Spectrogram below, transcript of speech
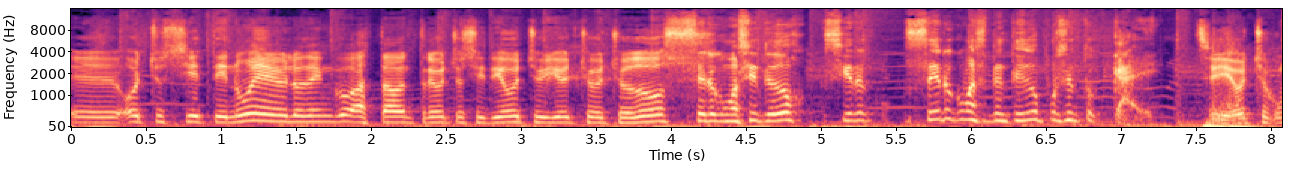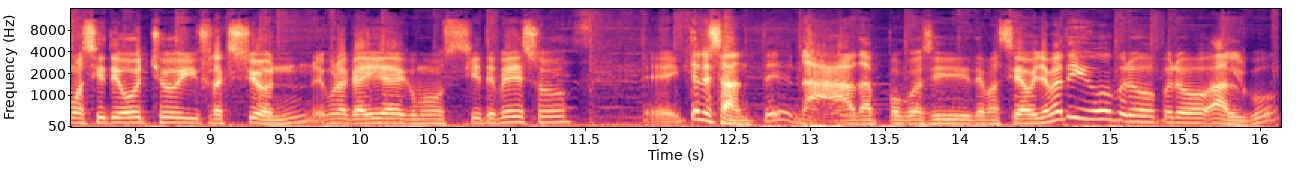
eh, 879 lo tengo, ha estado entre 878 y 882. 0,72, 0,72% cae. Sí, 8,78 y fracción. Es una caída de como 7 pesos. Eh, interesante. Nada, tampoco así demasiado llamativo, pero, pero algo.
